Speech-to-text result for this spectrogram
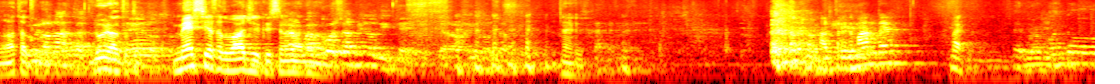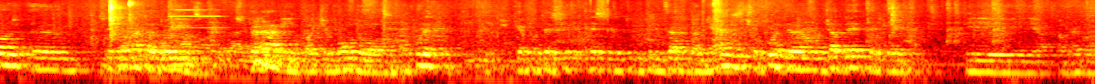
Non ha tatuaggi. Lui non ha tatuaggi. Messi ha tatuaggi di Cristiano Ronaldo. qualcosa meno di te. Eh. Altre domande? Vai. Eh, ma quando eh, sei tornato a Torino, speravi in qualche modo, oppure che potessi essere utilizzato da Mianic, oppure ti avevano già detto che ti avrebbero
